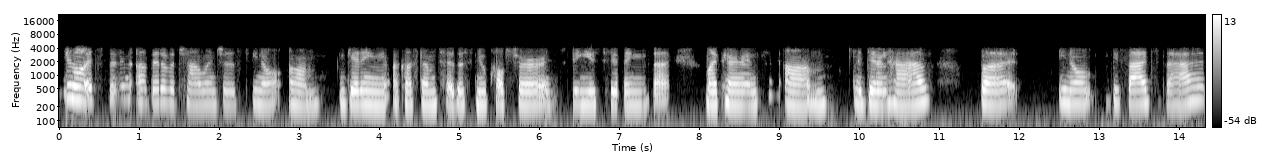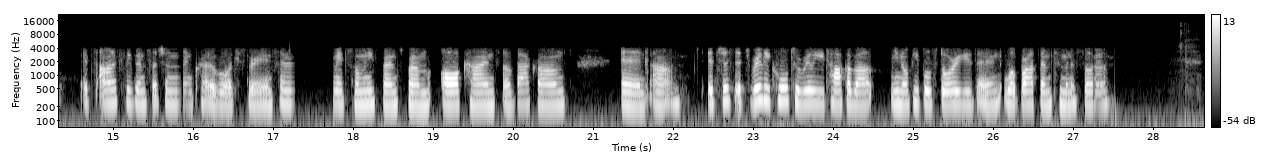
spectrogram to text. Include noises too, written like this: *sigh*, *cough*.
You know, it's been a bit of a challenge, just you know, um, getting accustomed to this new culture and getting used to things that my parents um, didn't have. But you know, besides that, it's honestly been such an incredible experience. I've made so many friends from all kinds of backgrounds, and um, it's just it's really cool to really talk about you know people's stories and what brought them to Minnesota.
